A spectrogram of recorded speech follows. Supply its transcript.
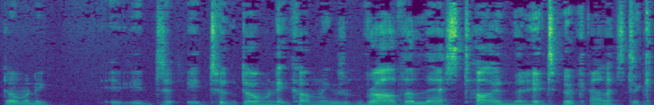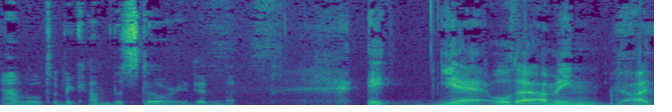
Dominic, it, it, took- it took Dominic Cummings rather less time than it took Alastair Campbell to become the story, didn't it? It, yeah. Although I mean, I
